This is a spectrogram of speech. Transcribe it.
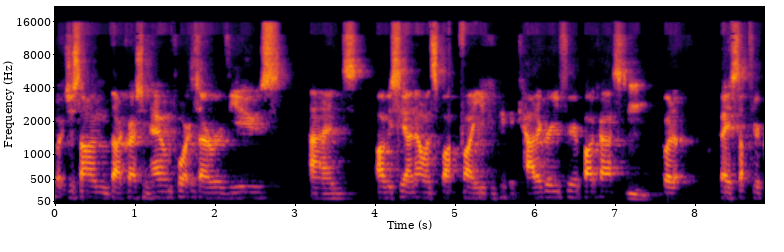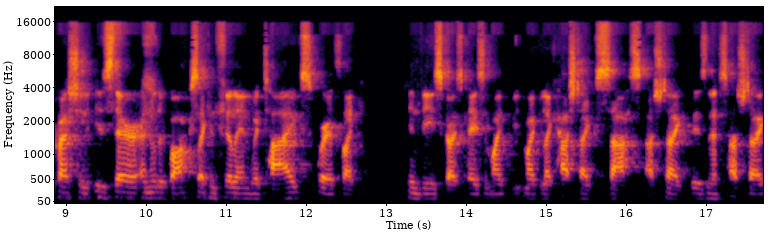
but just on that question, how important are reviews? And obviously, I know on Spotify you can pick a category for your podcast, Mm. but based off your question, is there another box I can fill in with tags where it's like in these guys' case, it might be might be like hashtag SaaS, hashtag business, hashtag,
